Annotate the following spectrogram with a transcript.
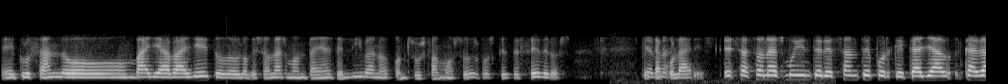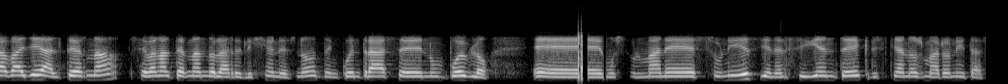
eh, cruzando valle a valle todo lo que son las montañas del Líbano con sus famosos bosques de cedros espectaculares. Esa zona es muy interesante porque cada, cada valle alterna, se van alternando las religiones, ¿no? Te encuentras en un pueblo eh, musulmanes sunís y en el siguiente cristianos maronitas.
